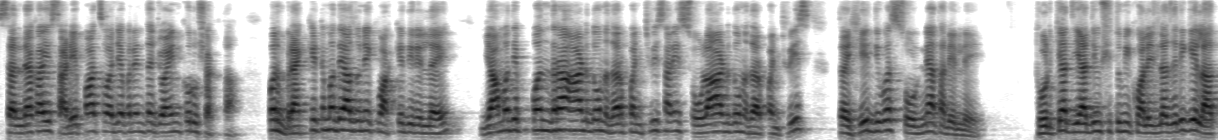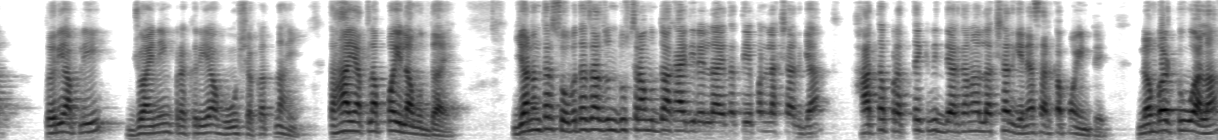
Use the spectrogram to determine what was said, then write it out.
संध्याकाळी साडेपाच वाजेपर्यंत जॉईन करू शकता. पण ब्रॅकेटमध्ये अजून एक वाक्य दिलेलं आहे यामध्ये पंधरा आठ दोन हजार पंचवीस आणि सोळा आठ दोन हजार पंचवीस तर हे दिवस सोडण्यात आलेले आहे. थोडक्यात या दिवशी तुम्ही कॉलेजला जरी गेलात तरी आपली जॉईनिंग प्रक्रिया होऊ शकत नाही. तर हा यातला पहिला मुद्दा आहे. यानंतर सोबतच अजून दुसरा मुद्दा काय दिलेला आहे तर ते पण लक्षात घ्या. हा तर प्रत्येक विद्यार्थ्यानं लक्षात घेण्यासारखा पॉइंट आहे. नंबर टू आला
